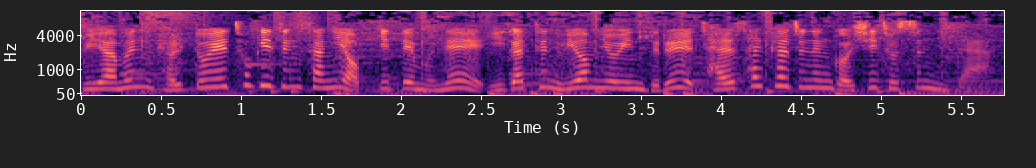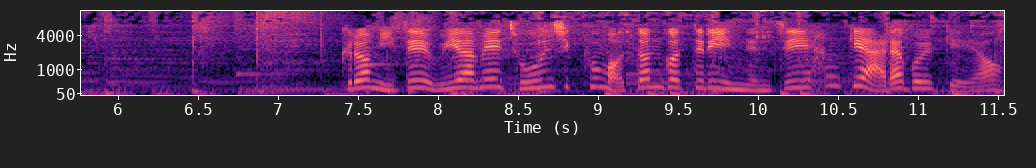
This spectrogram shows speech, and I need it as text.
위암은 별도의 초기 증상이 없기 때문에 이 같은 위험 요인들을 잘 살펴주는 것이 좋습니다. 그럼 이제 위암에 좋은 식품 어떤 것들이 있는지 함께 알아볼게요.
